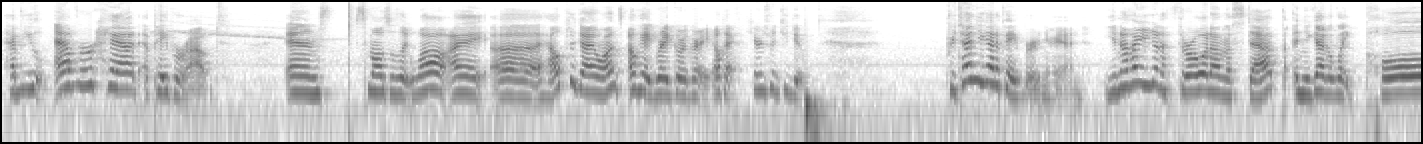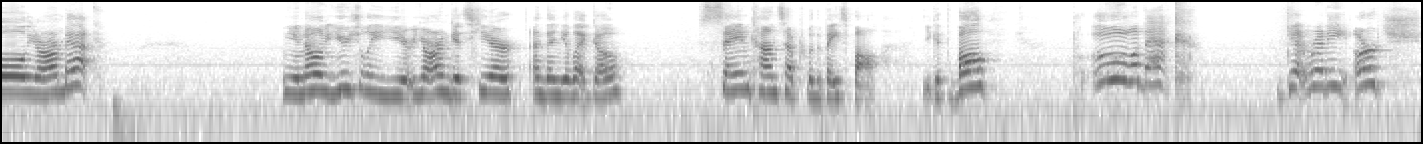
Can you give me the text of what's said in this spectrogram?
have you ever had a paper route? And Smalls was like, "Well, I uh, helped a guy once." Okay, great, great, great. Okay, here's what you do pretend you got a paper in your hand. You know how you're gonna throw it on the step and you gotta like pull your arm back? You know, usually your, your arm gets here and then you let go. Same concept with a baseball. You get the ball, pull it back, get ready, arch,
